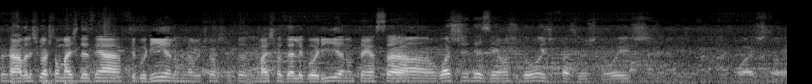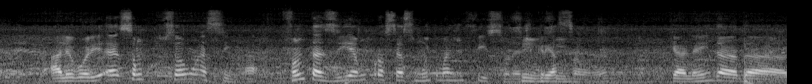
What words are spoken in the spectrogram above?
Não. Eles gostam mais de desenhar figurino, eles gostam mais de fazer alegoria, não tem essa. Não, eu gosto de desenhar os dois, de fazer os dois. Gosto. A alegoria é, são, são assim. A fantasia é um processo muito mais difícil, né? Sim, de criação, sim. né? Que além da, da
